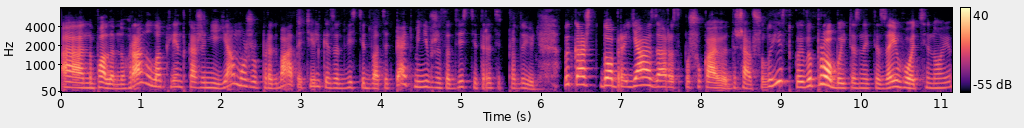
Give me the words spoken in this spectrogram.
на паливну гранулу, а клієнт каже, ні, я можу придбати тільки за 225, мені вже за 230 продають. Ви кажете, добре, я зараз пошукаю дешевшу логістику, і ви пробуєте знайти за його ціною.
